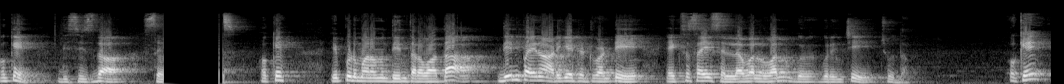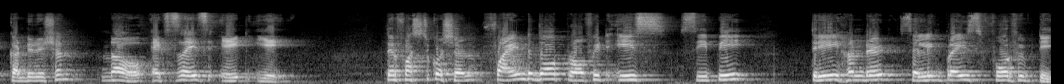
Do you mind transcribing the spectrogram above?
okay this is the syllabus okay ఇప్పుడు మనం దీని తర్వాత దీనిపైన అడిగేటటువంటి ఎక్సర్సైజ్ లెవెల్ వన్ గురించి చూద్దాం. Okay continuation now exercise eight a దర్ first question find the profit is CP three hundred selling price four fifty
